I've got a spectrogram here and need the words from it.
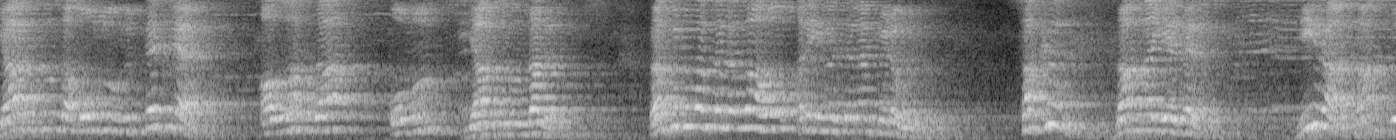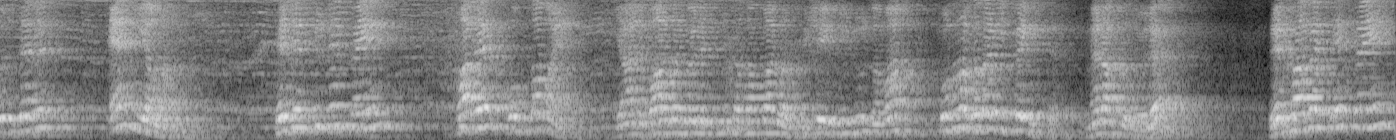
yardımında olduğu müddetçe Allah da onun yardımındadır. Resulullah sallallahu aleyhi ve sellem şöyle buyurdu. Sakın zanna yer verin. Zira zan sözlerin en yalanı. Tecessüs etmeyin, haber toplamayın. Yani bazen böyle siz adamlar var. Bir şey duyduğu zaman sonuna kadar gitmek ister. Meraklı böyle. Rekabet etmeyin,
